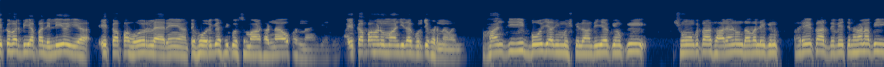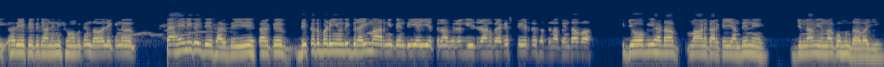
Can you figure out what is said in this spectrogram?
ਇੱਕ ਵਰਦੀ ਆਪਾਂ ਲੈ ਲਈ ਹੋਈ ਆ ਇੱਕ ਆਪਾਂ ਹੋਰ ਲੈ ਰਹੇ ਆ ਤੇ ਹੋਰ ਵੀ ਅਸੀਂ ਕੁਝ ਸਮਾਨ ਖੜਨਾ ਉਹ ਖੜਨਾ ਹੈ ਜੀ। ਇੱਕ ਆਪਾਂ ਹਨੂਮਾਨ ਜੀ ਦਾ ਗੁਰਜ ਖੜਨਾ ਵਾ ਜੀ। ਹਾਂਜੀ ਜੀ ਬਹੁਤ ਜ਼ਿਆਦਾ ਮੁਸ਼ਕਿਲ ਆਉਂਦੀ ਆ ਕਿਉਂਕਿ ਸ਼ੌਂਕ ਤਾਂ ਸਾਰਿਆਂ ਨੂੰ ਹੁੰਦਾ ਵਾ ਲੇਕਿਨ ਹਰੇਕ ਘਰ ਦੇ ਵਿੱਚ ਨਾ ਹਨਾ ਵੀ ਹਰੇਕ ਇੱਕ ਜਾਣੇ ਨੂੰ ਸ਼ੌਂਕ ਤੇ ਹੁੰਦਾ ਵਾ ਲੇਕਿਨ ਪੈਸੇ ਨਹੀਂ ਕਈ ਦੇ ਸਕਦੇ ਜੀ ਇਸ ਕਰਕੇ ਦਿੱਕਤ ਬੜੀ ਆਉਂਦੀ ਗਰਾਈ ਮਾਰਨੀ ਪੈਂਦੀ ਹੈ ਜੀ ਇਸ ਤਰ੍ਹਾਂ ਫਿਰ ਲੀਡਰਾਂ ਨੂੰ ਕਹਿ ਕੇ ਸਟੇਟ ਤੇ ਸੱਦਣਾ ਪੈਂਦਾ ਵਾ। ਜੋ ਵੀ ਸਾਡਾ ਮਾਣ ਕਰਕੇ ਜਾਂਦੇ ਨੇ, ਜਿੰਨਾ ਵੀ ਉਹਨਾਂ ਕੋਲ ਹੁੰਦਾ ਵਾ ਜੀ।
